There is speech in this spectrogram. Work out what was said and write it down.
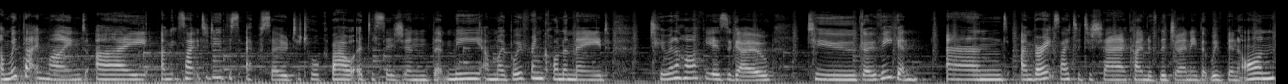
And with that in mind, I am excited to do this episode to talk about a decision that me and my boyfriend Connor made two and a half years ago to go vegan. And I'm very excited to share kind of the journey that we've been on.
